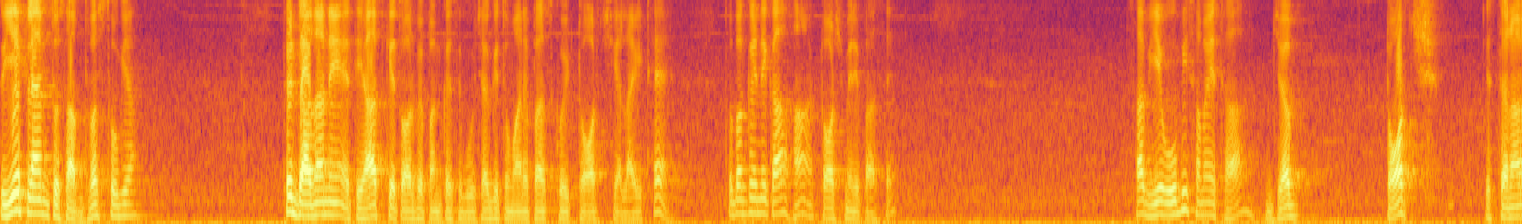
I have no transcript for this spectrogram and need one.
तो ये प्लान तो साफ़ ध्वस्त हो गया। फिर दादा ने एहतियात के तौर पे पंकज से पूछा कि तुम्हारे पास कोई टॉर्च या लाइट है? तो पंकज ने कहा हाँ टॉर्च मेरे पास है। साहब, ये वो भी समय था जब टॉर्च इस तरह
